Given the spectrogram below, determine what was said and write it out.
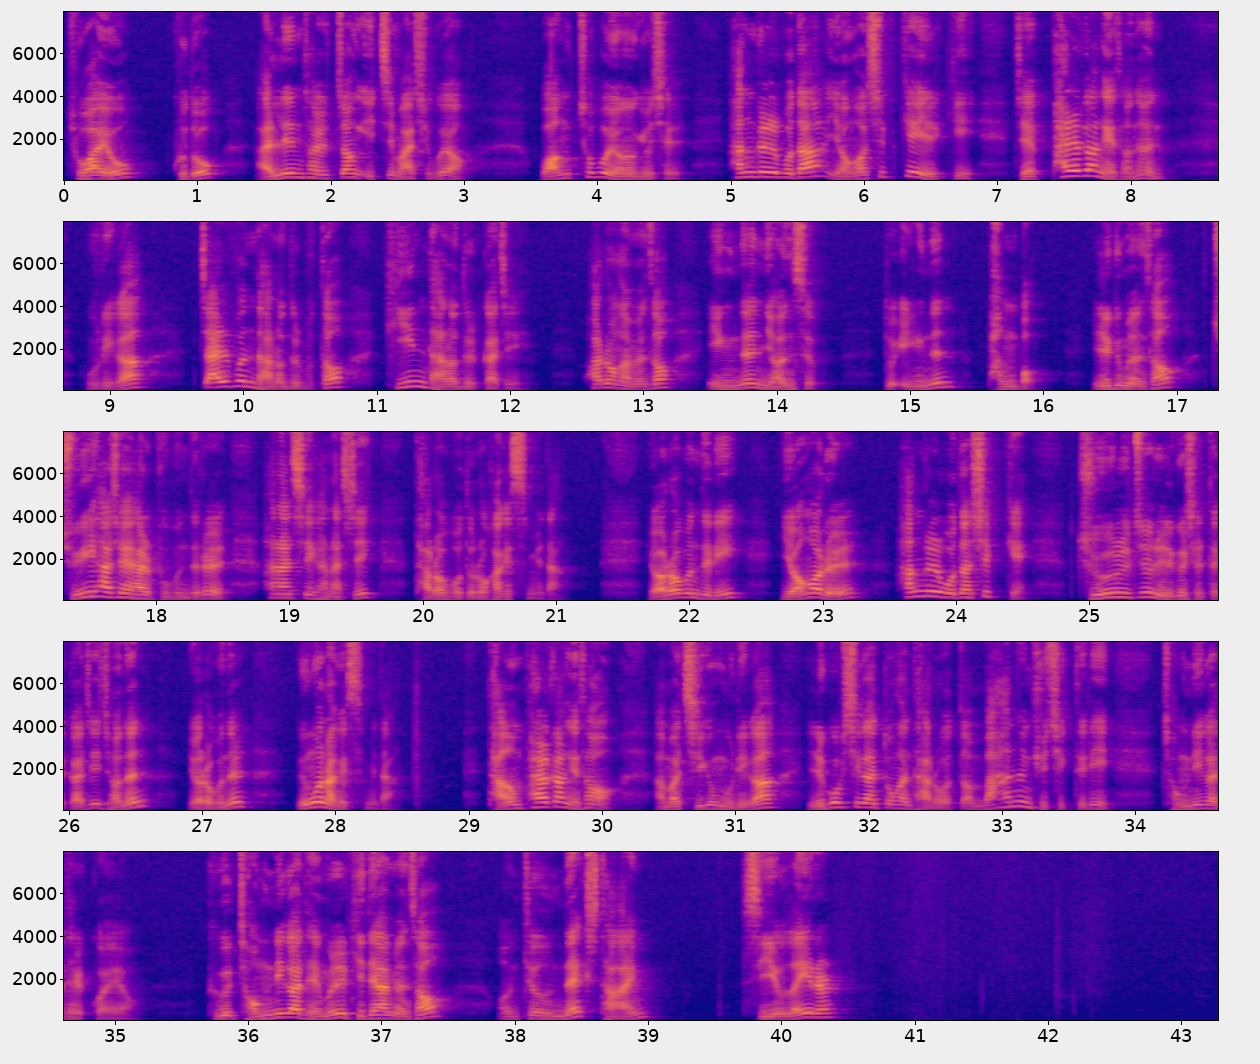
좋아요, 구독, 알림 설정 잊지 마시고요. 왕초보 영어교실 한글보다 영어 쉽게 읽기 제 8강에서는 우리가 짧은 단어들부터 긴 단어들까지 활용하면서 읽는 연습, 또 읽는 방법, 읽으면서 주의하셔야 할 부분들을 하나씩 하나씩 다뤄보도록 하겠습니다. 여러분들이 영어를 한글보다 쉽게 줄줄 읽으실 때까지 저는 여러분을 응원하겠습니다. 다음 8강에서 아마 지금 우리가 7시간 동안 다루었던 많은 규칙들이 정리가 될 거예요. 그 정리가 됨을 기대하면서 Until next time, see you later.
